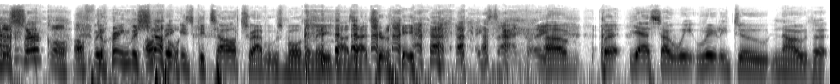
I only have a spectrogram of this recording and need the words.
in a circle think- during the show. I think his guitar travels more than he does actually. exactly. um, but yeah, so we really do know that,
